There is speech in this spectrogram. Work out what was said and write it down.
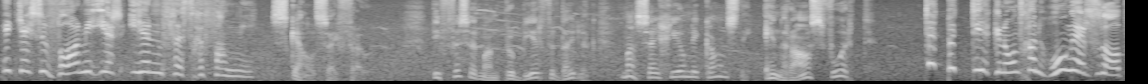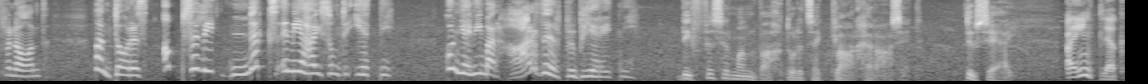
Het jy souwaar nie eers een vis gevang nie? Skel sy vrou. Die visserman probeer verduidelik, maar sy gee hom nie kans nie en raas voort. Dit beteken ons gaan honger slaap vanaand, want daar is absoluut niks in die huis om te eet nie. Kon jy nie maar harder probeer het nie? Die visserman wag totdat sy klaar geraas het. Toe sê hy: Eintlik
